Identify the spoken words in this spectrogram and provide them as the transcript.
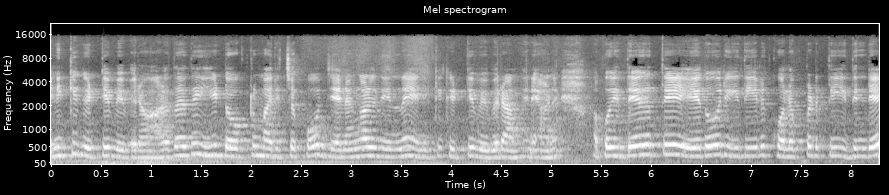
എനിക്ക് കിട്ടിയ വിവരം. അതായത് ഈ ഡോക്ടർ മരിച്ചപ്പോൾ ജനങ്ങളിൽ നിന്ന് എനിക്ക് കിട്ടിയ വിവരം അങ്ങനെയാണ്. അപ്പോൾ ഇദ്ദേഹത്തെ ഏതോ രീതിയിൽ കൊലപ്പെടുത്തി ഇതിന്റെ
